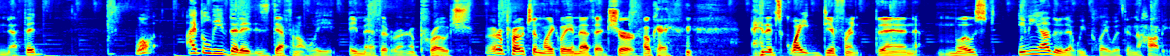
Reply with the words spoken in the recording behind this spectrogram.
method? Well, I believe that it is definitely a method or an approach, or an approach and likely a method, sure, okay. and it's quite different than most any other that we play with in the hobby.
